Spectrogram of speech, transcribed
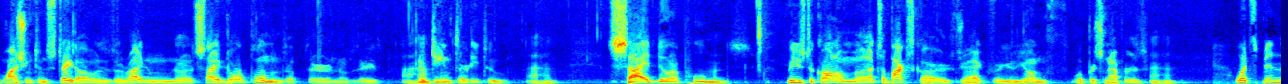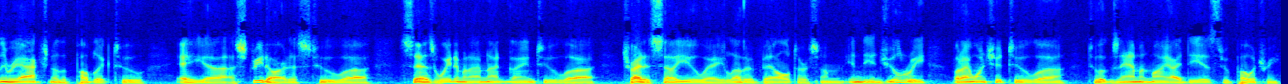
Washington State. I was uh, riding uh, side door Pullmans up there in those days. Uh-huh. 1932. Uh-huh. Side door Pullmans. We used to call them, uh, that's a boxcar, Jack, for you young whippersnappers. Uh-huh. What's been the reaction of the public to a, uh, a street artist who uh, says, wait a minute, I'm not going to uh, try to sell you a leather belt or some Indian jewelry, but I want you to, uh, to examine my ideas through poetry?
